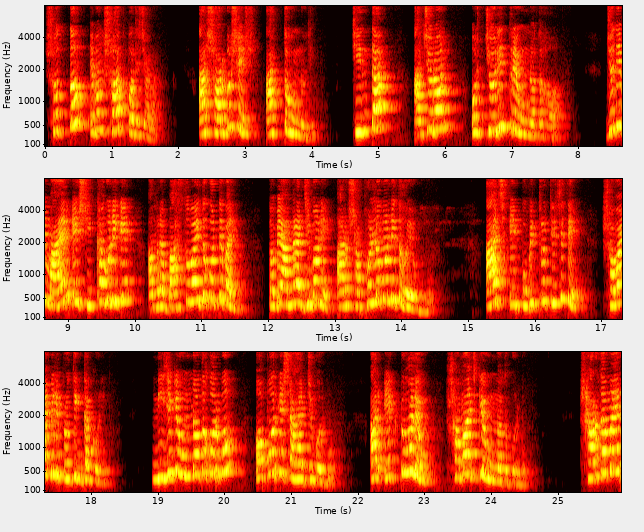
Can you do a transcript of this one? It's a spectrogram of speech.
সত্য এবং সৎ পথে চলা। আর সর্বশেষ, আত্ম উন্নতি। চিন্তা, আচরণ ও চরিত্রে উন্নত হওয়া। যদি মায়ের এই শিক্ষাগুলিকে আমরা বাস্তবায়িত করতে পারি তবে আমরা জীবনে আরও সাফল্যমণ্ডিত হয়ে উঠব। আজ এই পবিত্র তিথিতে সবাই মিলে প্রতিজ্ঞা করি, নিজেকে উন্নত করব, অপরকে সাহায্য করব, আর একটু হলেও সমাজকে উন্নত করব। সারদা মায়ের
